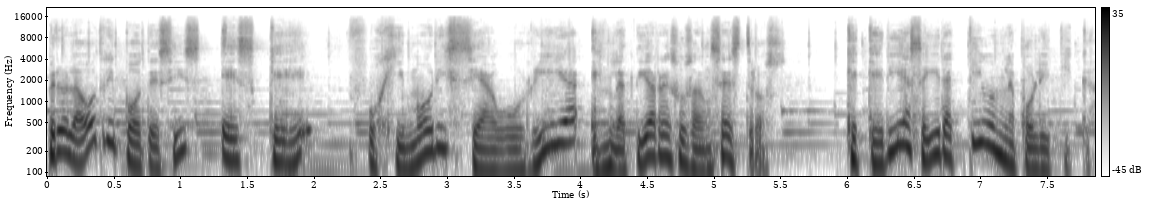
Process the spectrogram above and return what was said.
Pero la otra hipótesis es que Fujimori se aburría en la tierra de sus ancestros, que quería seguir activo en la política.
